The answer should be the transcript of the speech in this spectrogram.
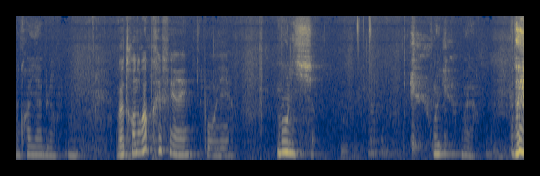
incroyable. Votre endroit préféré pour lire? Mon lit. Oui, voilà.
